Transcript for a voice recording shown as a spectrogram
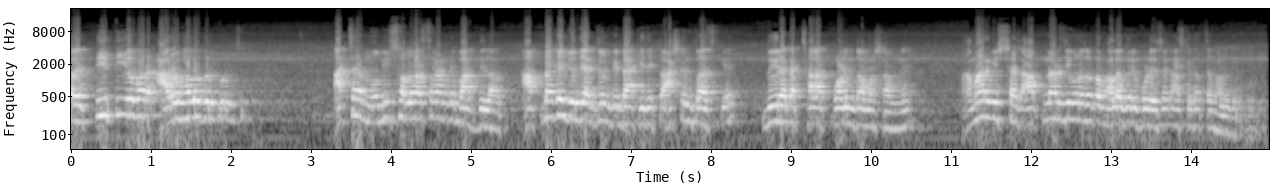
তাহলে তৃতীয়বার আরও ভালো করে করেছে। আচ্ছা নবী সাল্লামকে বাদ দিলাম। আপনাকে যদি একজনকে ডাকি যে, একটু আসেন তো আজকে, দুই রাখার ছালাক পড়েন তো আমার সামনে। আমার বিশ্বাস, আপনার জীবনে যত ভালো করে পড়েছেন, আজকে তার চেয়ে ভালো করে পড়বেন।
